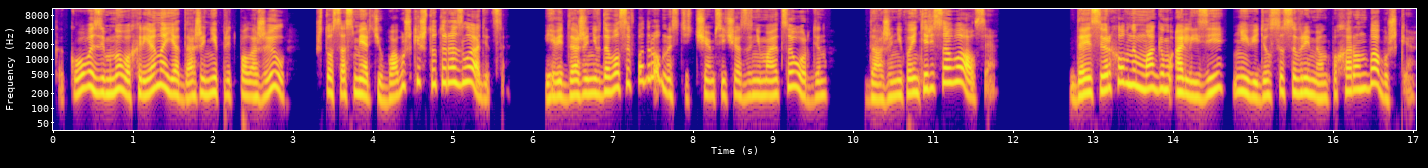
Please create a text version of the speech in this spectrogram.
Какого земного хрена я даже не предположил, что со смертью бабушки что-то разладится? Я ведь даже не вдавался в подробности, чем сейчас занимается Орден. Даже не поинтересовался. Да и с верховным магом Ализии не виделся со времен похорон бабушки.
